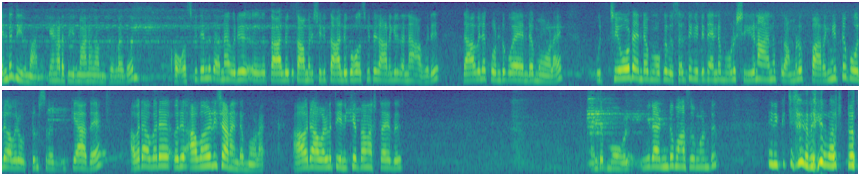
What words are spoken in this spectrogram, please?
എന്റെ തീരുമാനം ഞങ്ങളുടെ തീരുമാനം വന്നിട്ടുള്ളത്. ഹോസ്പിറ്റലിൽ തന്നെ ഒരു താലൂക്ക് താമരശ്ശേരി താലൂക്ക് ഹോസ്പിറ്റൽ ആണെങ്കിൽ തന്നെ അവർ രാവിലെ കൊണ്ടുപോയ എന്റെ മോളെ ഉച്ചയോട് എന്റെ മോൾക്ക് റിസൾട്ട് കിട്ടിയിട്ട് എന്റെ മോൾ ക്ഷീണമാണെന്ന് നമ്മൾ പറഞ്ഞിട്ട് പോലും അവർ ഒട്ടും ശ്രദ്ധിക്കാതെ അവരവരെ ഒരു അവഹേളിച്ചാണ് എന്റെ മോളെ. ആ ഒരു അവഹേളത്തിൽ എനിക്ക് എന്താ നഷ്ടമായത് എന്റെ മോൾ ഈ രണ്ട് മാസം കൊണ്ട് എനിക്ക് ചെറിയ നഷ്ടം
